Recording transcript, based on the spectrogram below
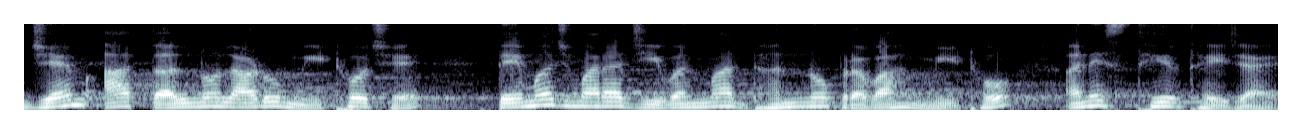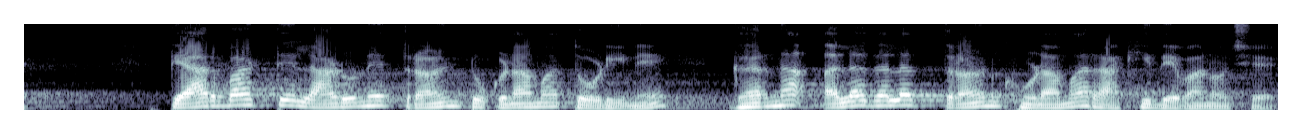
જેમ આ તલનો લાડુ મીઠો છે, તેમ જ મારા જીવનમાં ધનનો પ્રવાહ મીઠો અને સ્થિર થઈ જાય. ત્યારબાદ તે લાડુને ત્રણ ટુકડામાં તોડીને ઘરના અલગ અલગ ત્રણ ખૂણામાં રાખી દેવાનો છે.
